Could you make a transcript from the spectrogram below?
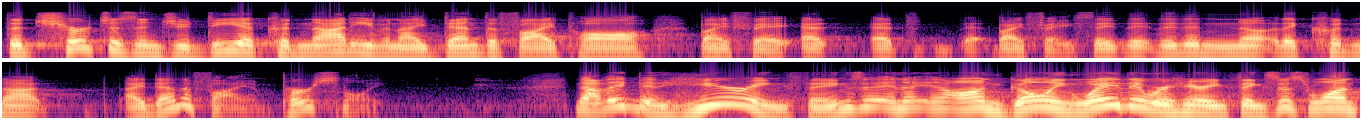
the churches in Judea could not even identify Paul by, fa- at, at, by face. They, they, they, didn't know, they could not identify him personally. Now, they'd been hearing things in an ongoing way, they were hearing things. This one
